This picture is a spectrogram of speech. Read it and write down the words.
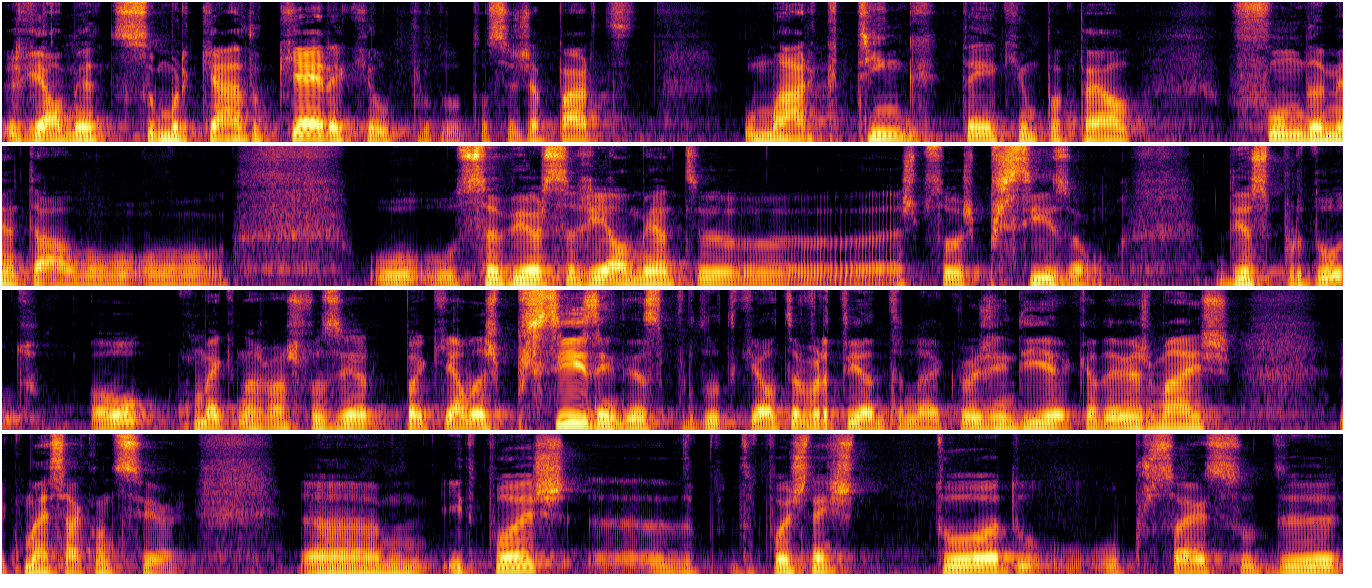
realmente se o mercado quer aquele produto. Ou seja, a parte, o marketing tem aqui um papel fundamental. O, o, o saber se realmente uh, as pessoas precisam desse produto ou como é que nós vamos fazer para que elas precisem desse produto, que é outra vertente, né? que hoje em dia cada vez mais começa a acontecer. Um, e depois, uh, depois tens todo o processo de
